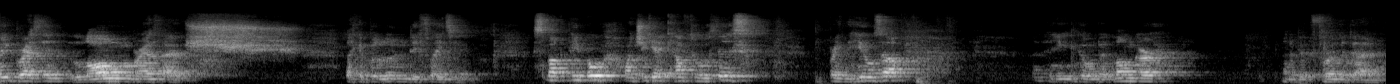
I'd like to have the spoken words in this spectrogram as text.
Big breath in, long breath out. Shh, like a balloon deflating. Smug people, once you get comfortable with this, bring the heels up, and then you can go a bit longer and a bit further down.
